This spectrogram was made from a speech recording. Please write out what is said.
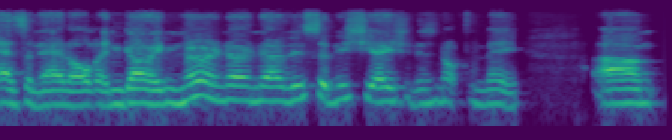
as an adult and going, no, no, no, this initiation is not for me. Um,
